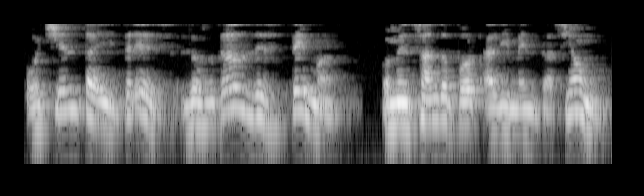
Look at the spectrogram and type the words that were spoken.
83, los grandes temas, comenzando por alimentación,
